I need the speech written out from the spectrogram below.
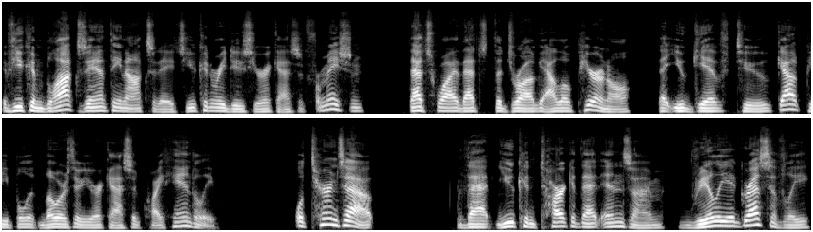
If you can block xanthine oxidase, you can reduce uric acid formation. That's why that's the drug allopurinol that you give to gout people. It lowers their uric acid quite handily. Well, it turns out that you can target that enzyme really aggressively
